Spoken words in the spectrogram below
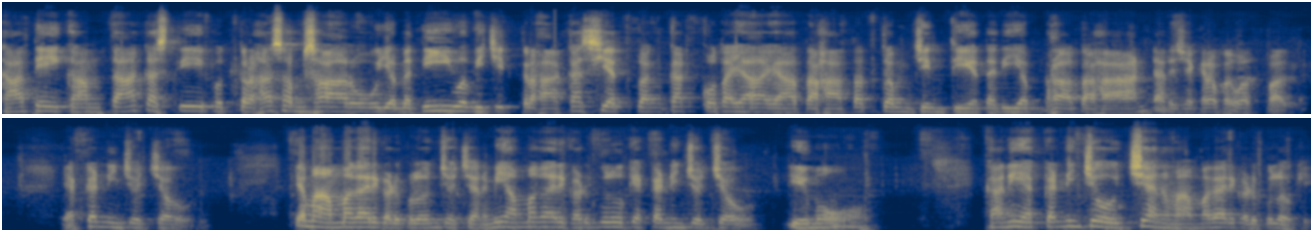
కాతే కాంత కస్తే పుత్ర సంసారో యమతీవ విచిత్ర కస్యత్వం కక్కుతయాత తత్వం చింతియ తదీయ భ్రాత అంటారు శంకర భగవత్పాదులు ఎక్కడి నుంచి వచ్చావు? అంటే మా అమ్మగారి కడుపులోంచి వచ్చాను. మీ అమ్మగారి కడుపులోకి ఎక్కడి నుంచి వచ్చావు? ఏమో. కానీ ఎక్కడి నుంచో వచ్చాను మా అమ్మగారి కడుపులోకి.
